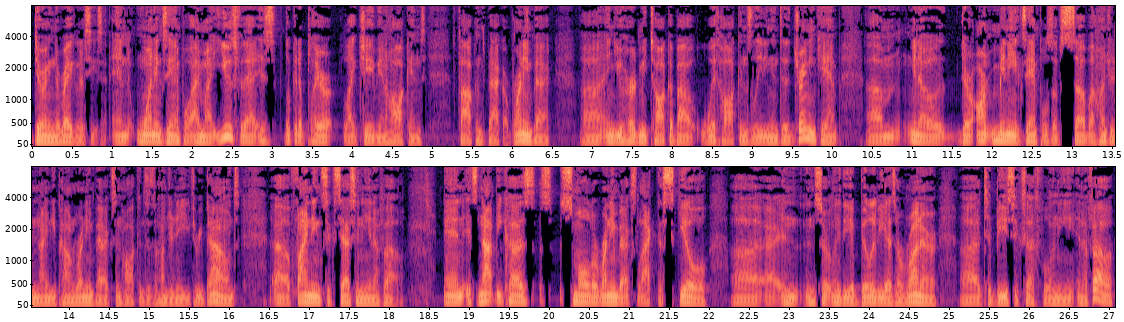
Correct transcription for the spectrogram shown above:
during the regular season. And one example I might use for that is look at a player like Javian Hawkins, Falcons backup running back. Uh, and you heard me talk about with Hawkins leading into the training camp. Um, you know, there aren't many examples of sub 190 pound running backs, and Hawkins is 183 pounds, uh, finding success in the NFL. And it's not because smaller running backs lack the skill uh, and, and, certainly the ability as a runner uh, to be successful in the NFL.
